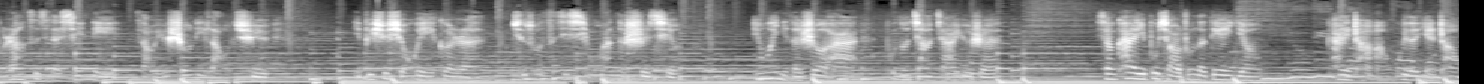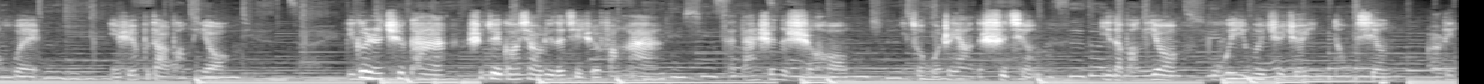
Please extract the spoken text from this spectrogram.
不让自己的心里早于生理老去。你必须学会一个人去做自己喜欢的事情，因为你的热爱不能强加于人。想看一部小众的电影，看一场昂贵的演唱会，你约不到朋友。一个人去看是最高效率的解决方案。在单身的时候，你做过这样的事情，你的朋友不会因为拒绝与你同行而令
